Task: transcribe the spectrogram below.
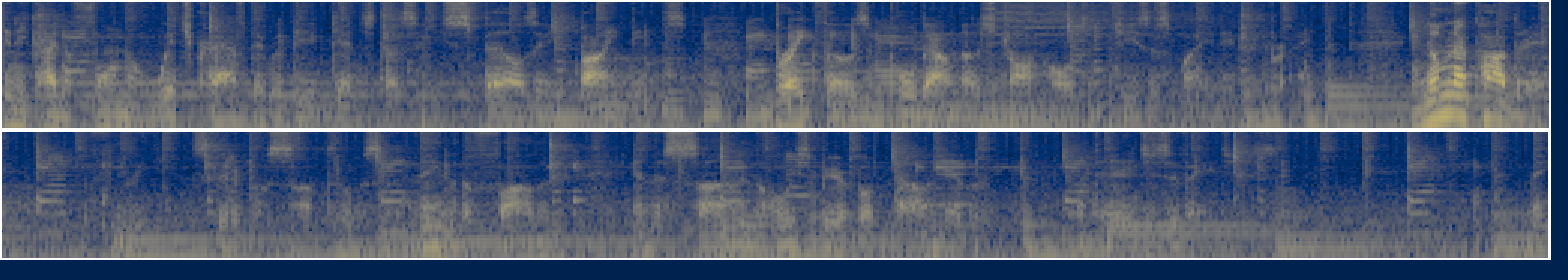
any kind of form of witchcraft that would be against us, any spells, any bindings. Break those and pull down those strongholds in Jesus' mighty name we pray. In nomine Padre, the Filii, Spiritus Sanctus, in the name of the Father, and the Son, and the Holy Spirit, both now and ever, unto ages of ages. May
